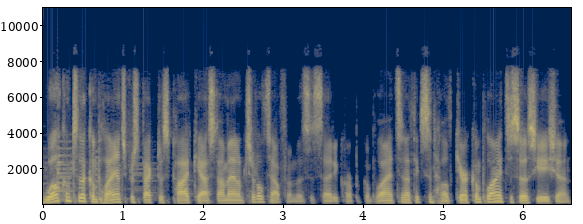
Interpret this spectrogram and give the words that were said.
Welcome to the Compliance Perspectives podcast. I'm Adam Turteltaub from the Society of Corporate Compliance and Ethics and Healthcare Compliance Association.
